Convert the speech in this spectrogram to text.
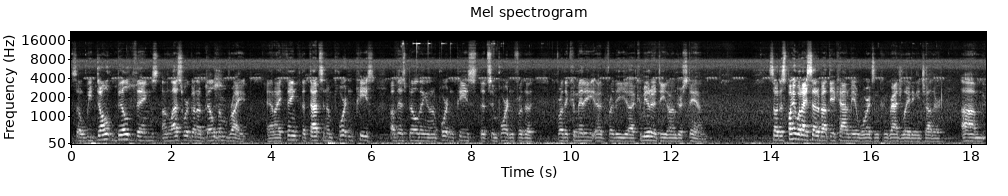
So we don't build things unless we're going to build them right. And I think that that's an important piece of this building, an important piece that's important for the for the committee and for the uh, community to understand. So despite what I said about the Academy Awards and congratulating each other, um,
